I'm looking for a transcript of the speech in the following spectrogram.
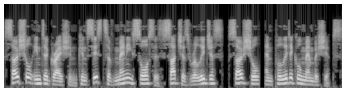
Social integration consists of many sources such as religious, social, and political memberships.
